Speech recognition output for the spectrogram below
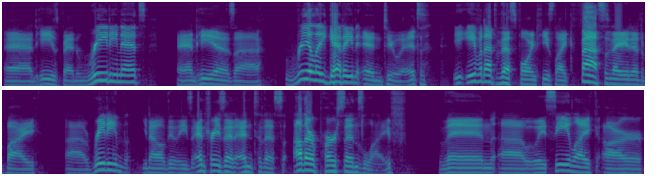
And he's been reading it, and he is uh, really getting into it. E- even at this point, he's like fascinated by uh, reading, you know, th- these entries in- into this other person's life. Then uh, we see like our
